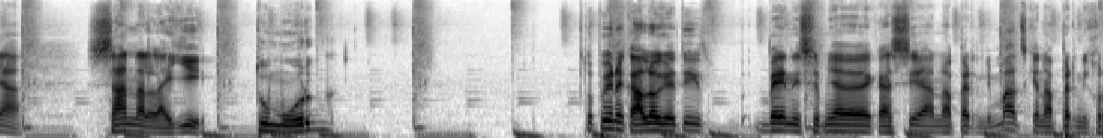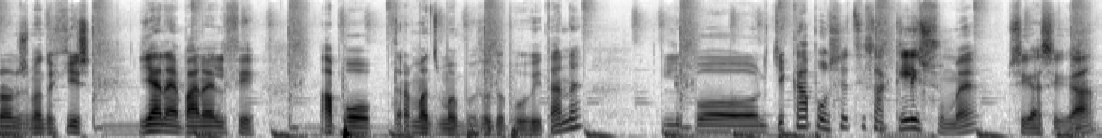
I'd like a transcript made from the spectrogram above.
79 σαν αλλαγή του Μουργκ. Το οποίο είναι καλό γιατί μπαίνει σε μια διαδικασία να παίρνει μάτς και να παίρνει χρόνο συμμετοχής για να επανέλθει από τραυματισμό υποθέτω που ήταν. Λοιπόν, και κάπως έτσι θα κλείσουμε σιγά σιγά.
